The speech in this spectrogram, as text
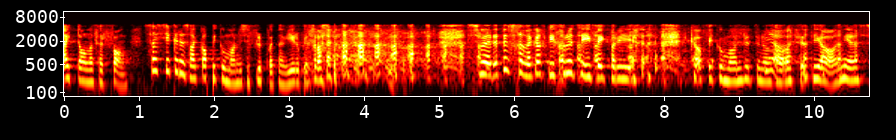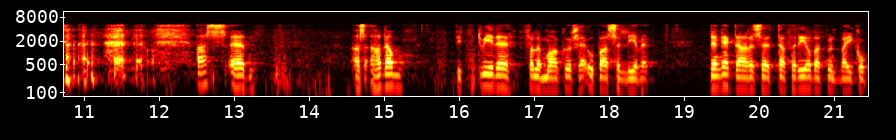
uithaal en vervang. Sy seker is daai kappie komando se vloek wat nou hier op die gras. so dit is gelukkig die grootste effek vir die kappie komando te nou Ja. gehad. Ja, nee. So. As ehm as Adam die tweede filmmaker sy oupa se lewe, dink ek daar is 'n tafereel wat moet bykom.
